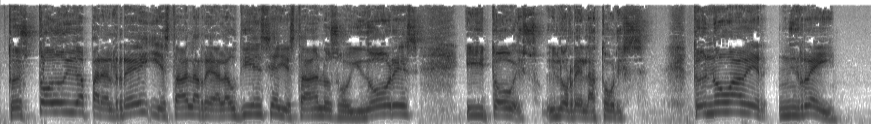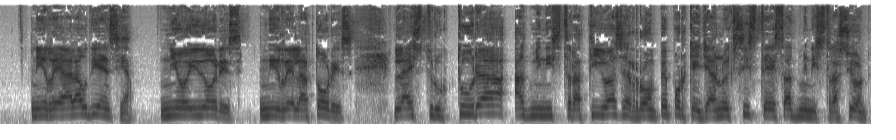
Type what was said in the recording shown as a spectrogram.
Entonces todo iba para el rey y estaba la real audiencia y estaban los oidores y todo eso, y los relatores. Entonces no va a haber ni rey, ni real audiencia, ni oidores, ni relatores. La estructura administrativa se rompe porque ya no existe esa administración.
